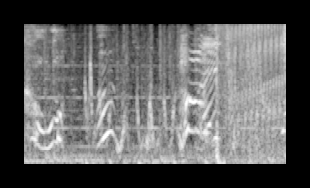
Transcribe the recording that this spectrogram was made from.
可恶！哎，呀，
